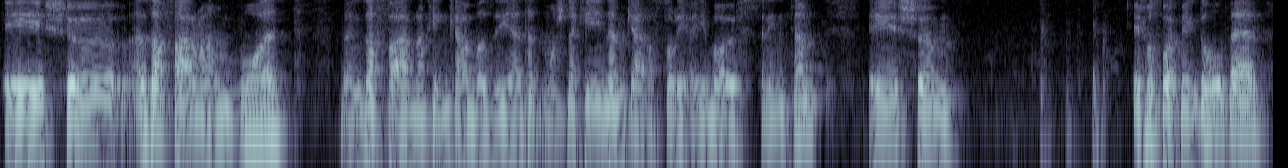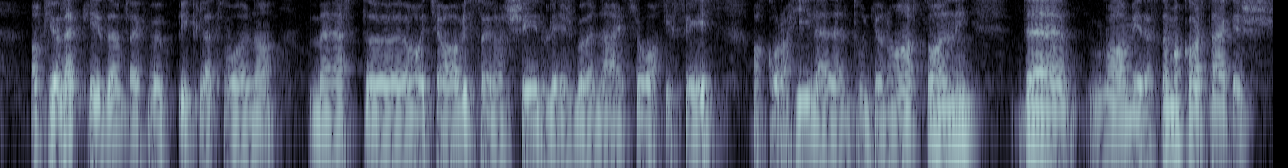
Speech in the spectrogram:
És uh, Zafar már volt, meg Zafarnak inkább az ilyen, tehát most neki nem kell a sztoriaiba öv szerintem. És, és ott volt még Dover, aki a legkézenfekvőbb pick lett volna, mert hogyha visszajön a sérülésből Nitro, aki face, akkor a heal ellen tudjon harcolni, de valamiért ezt nem akarták, és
